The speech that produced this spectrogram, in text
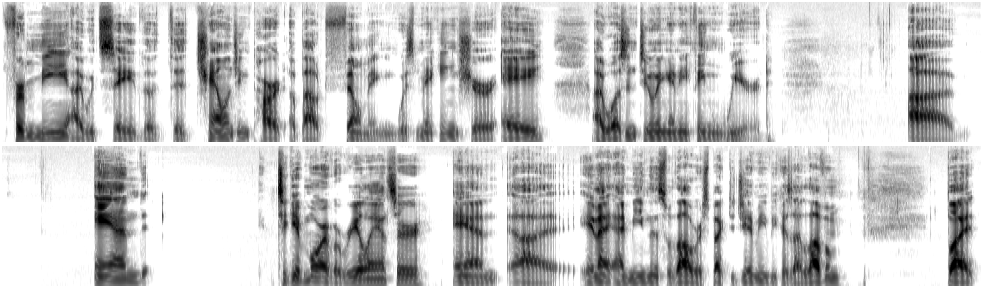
for me, I would say the the challenging part about filming was making sure a I wasn't doing anything weird, uh, and to give more of a real answer, and uh, and I, I mean this with all respect to Jimmy because I love him, but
